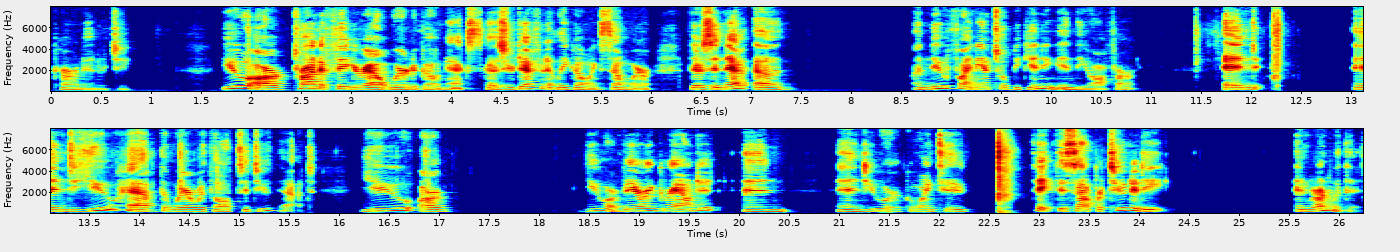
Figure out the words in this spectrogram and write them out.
Current energy. You are trying to figure out where to go next because you're definitely going somewhere. There's a, a, a new financial beginning in the offer, and and you have the wherewithal to do that you are you are very grounded and and you are going to take this opportunity and run with it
